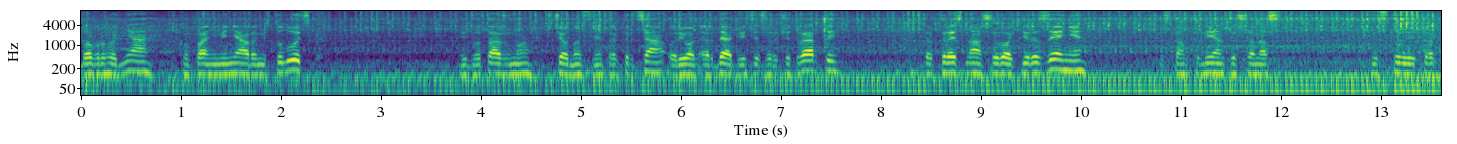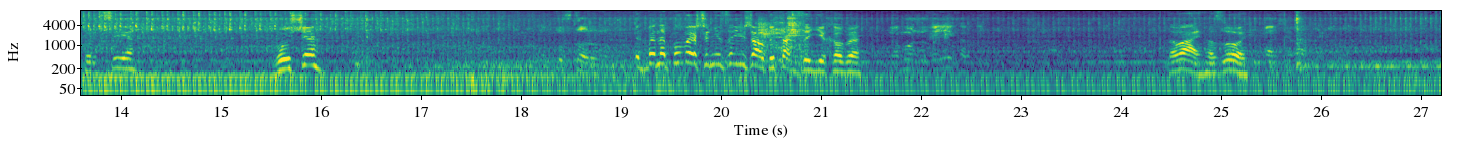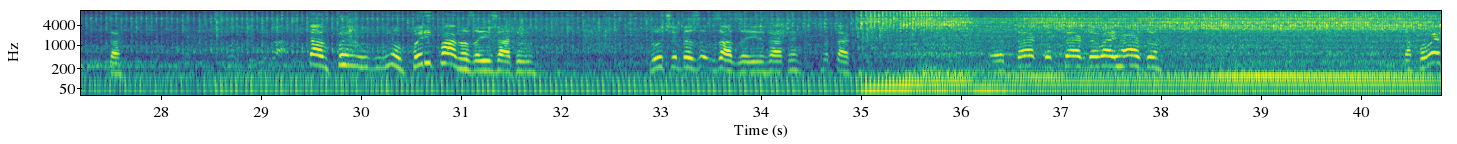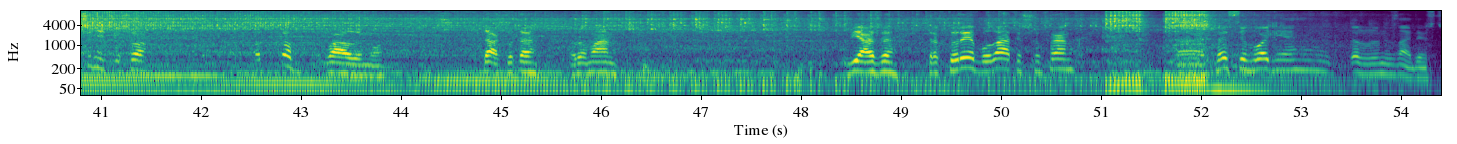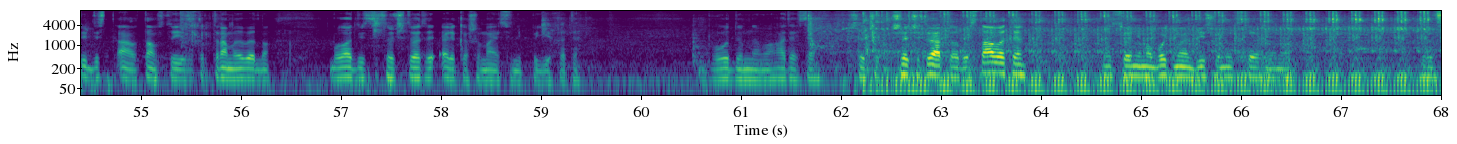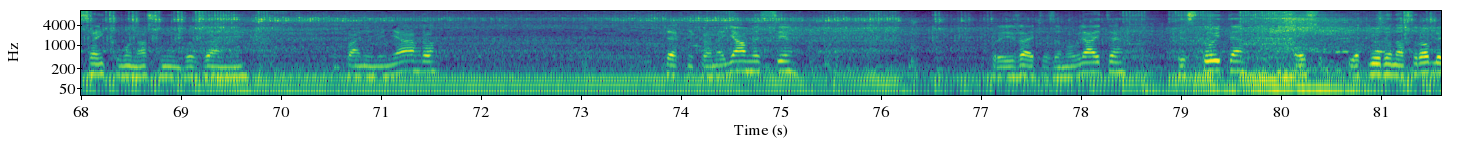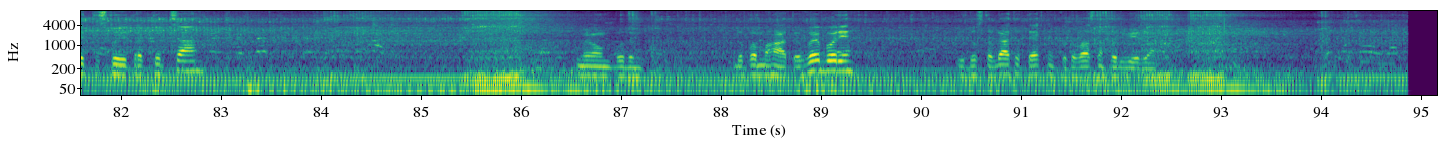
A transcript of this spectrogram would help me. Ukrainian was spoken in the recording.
Доброго дня, компанія Міняра місто Луцьк. Відвантажимо ще одного сьогодні тракторця Оріон РД 244. Тракторець на широкій резині. Ось там клієнти ще нас тестують тракторці. Вище? В ту сторону. Якби на повишенні заїжджав, то так заїхав би. Я можу заїхати. Давай, газуй. Раз. Та, та ну, вперед заїжджати. Лучше би взад заїжджати. Отак. Отак, отак, давай газу. Там повишені чи що? От то валимо. Так, тут е, Роман в'яже трактори, булати, шофенг. Е, Що сьогодні? Я вже не знаю, де він стоїть. Десь... А, там стоїть за тракторами не видно. Була 244 Елька, що має сьогодні поїхати. Будемо намагатися ще, чет- ще четвертого доставити. Ну, сьогодні, мабуть, ми більше не встигнемо. При всенькому нашому бажанні. Компанія Мінягро. Техніка в наявності. Приїжджайте, замовляйте, тестуйте. Ось як люди у нас роблять, тестують тракторця. Ми вам будемо допомагати в виборі і доставляти техніку до вас на подвір'я.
